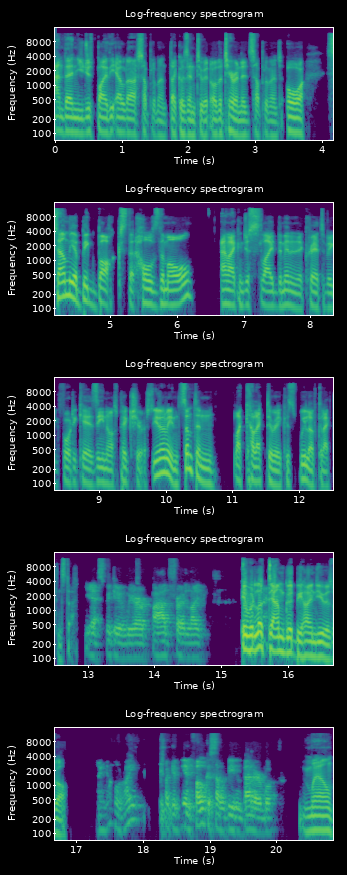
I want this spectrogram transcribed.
and then you just buy the Eldar supplement that goes into it, or the Tyranid supplement, or sell me a big box that holds them all, and I can just slide them in, and it creates a big 40k Xenos picture. So, you know what I mean? Something like collectory, because we love collecting stuff. yes, we do. We are bad for like. It would look damn good behind you as well. I know, right? If I could be in focus, that would be even better. But Well,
